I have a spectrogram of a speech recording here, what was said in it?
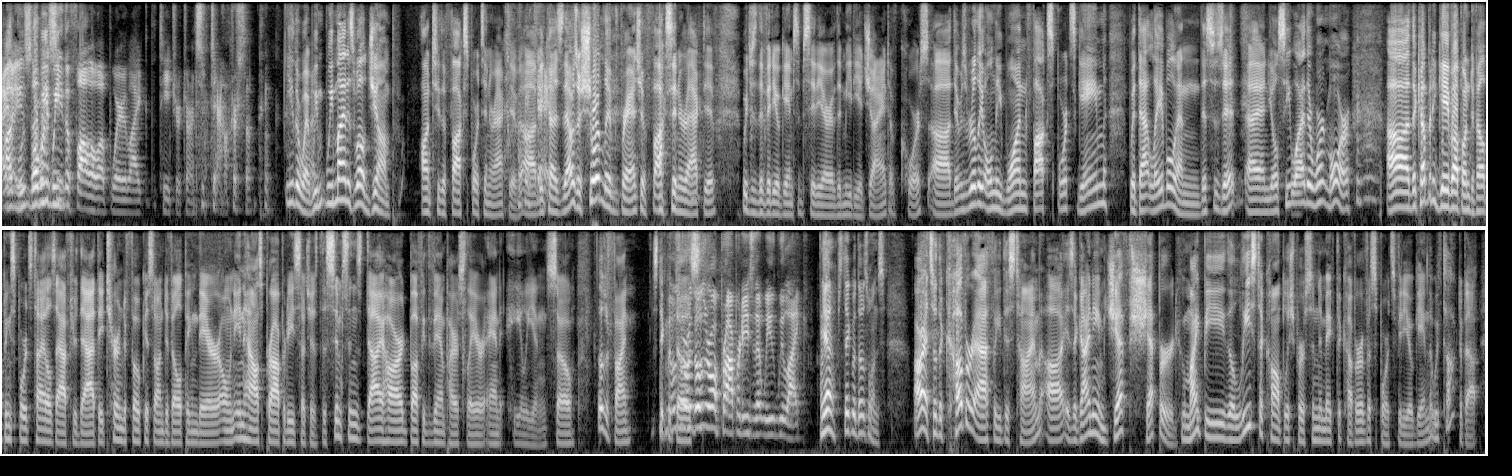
I, Uh, I, we- I well, we- want to we- see the follow up where like the teacher turns him down or something. Either way, we, we might as well jump onto the Fox Sports Interactive uh, Okay. because that was a short-lived branch of Fox Interactive, which is the video game subsidiary of the media giant, of course. Uh, there was really only one Fox Sports game with that label, and this is it. And you'll see why there weren't more. Uh, the company gave up on developing sports titles after that. They turned to focus on developing their own in-house properties such as The Simpsons, Die Hard, Buffy the Vampire Slayer, and Alien. So those are fine. Stick with Those, are those are all properties that we, we like. yeah, stick with those ones. All right, so the cover athlete this time uh, is a guy named Jeff Sheppard, who might be the least accomplished person to make the cover of a sports video game that we've talked about.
